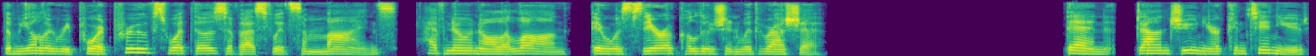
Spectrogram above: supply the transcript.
the Mueller report proves what those of us with some minds have known all along, there was zero collusion with Russia. Then, Don Jr. continued,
